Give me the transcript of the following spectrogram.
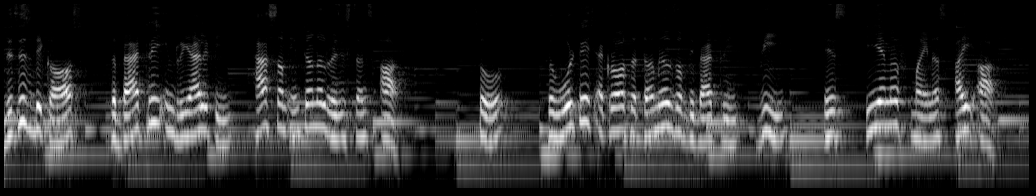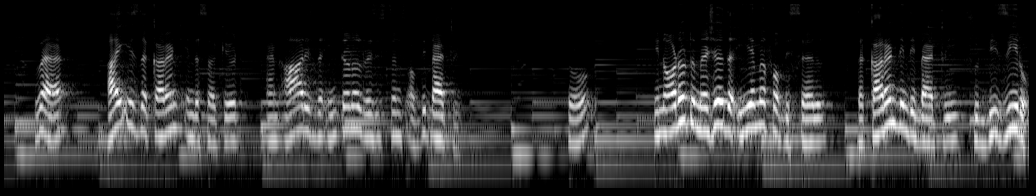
This is because the battery in reality has some internal resistance R. So, the voltage across the terminals of the battery V is EMF minus IR, where I is the current in the circuit and R is the internal resistance of the battery. So, in order to measure the EMF of the cell, the current in the battery should be zero.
